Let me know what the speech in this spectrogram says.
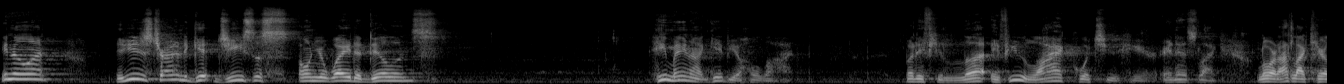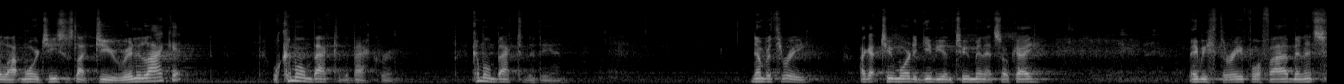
You know what? If you're just trying to get Jesus on your way to Dillon's, he may not give you a whole lot. But if you, lo- if you like what you hear, and it's like, Lord, I'd like to hear a lot more Jesus, like, do you really like it? Well, come on back to the back room. Come on back to the den. Number three, I got two more to give you in two minutes, okay? Maybe three, four, five minutes.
